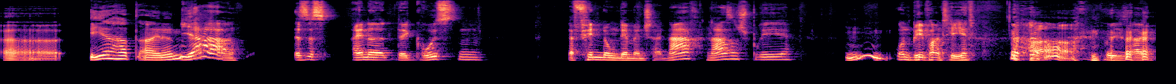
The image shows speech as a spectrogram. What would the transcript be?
Äh, ihr habt einen? Ja, es ist eine der größten Erfindungen der Menschheit. Nach Nasenspray und Bepanthen, Ah, würde ich sagen,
